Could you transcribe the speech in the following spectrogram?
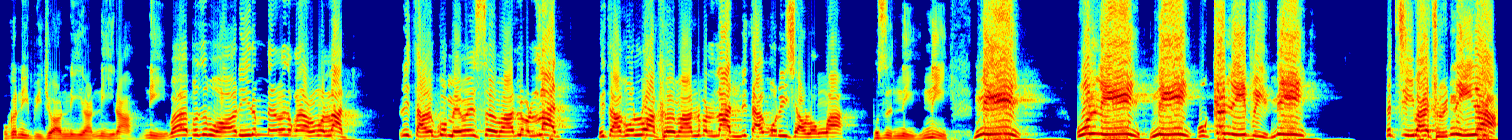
我跟你比就好。你啊你啦你，喂不是我，你的梅威瑟打那么烂，你打得过梅威瑟吗？那么烂，你打得过 Rock 吗？那么烂，你打得过李小龙吗？不是你你你，我你你，我跟你比你，那鸡排锤你呀，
